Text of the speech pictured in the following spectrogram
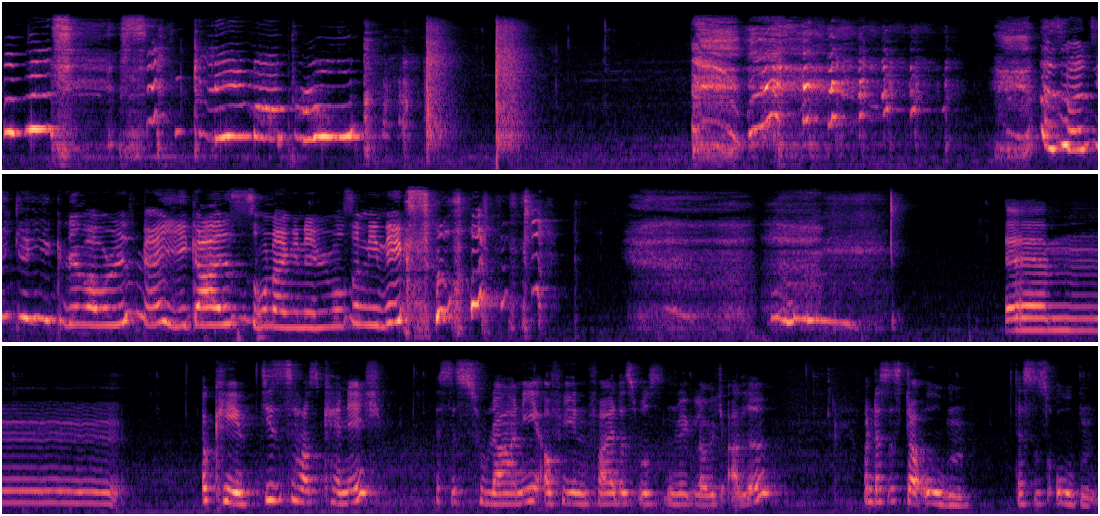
aber es ist ein Glimmerbrook. also man sieht ja hier Glimmerbrook, ist mir eigentlich egal, es ist unangenehm. Ich muss in die nächste Runde. ähm, okay, dieses Haus kenne ich. Es ist Sulani, auf jeden Fall, das wussten wir, glaube ich, alle. Und das ist da oben. Das ist oben.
